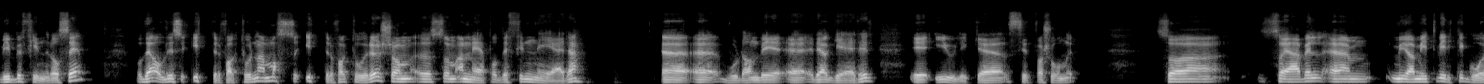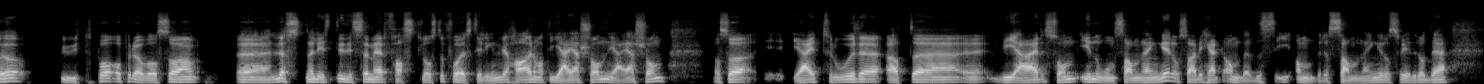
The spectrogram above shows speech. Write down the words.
vi befinner oss i. Og det er alle disse ytre faktorene. Det er masse ytre faktorer som, eh, som er med på å definere eh, eh, hvordan vi eh, reagerer i, i, ulike situasjoner. Så, så jeg vil eh, Mye av mitt virke går jo ut på å prøve å eh, løsne litt i disse mer fastlåste forestillingene vi har om at jeg er sånn, jeg er sånn. Altså, jeg tror at uh, vi er sånn i noen sammenhenger, og så er vi helt annerledes i andre sammenhenger osv. Og, så og det Eh,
